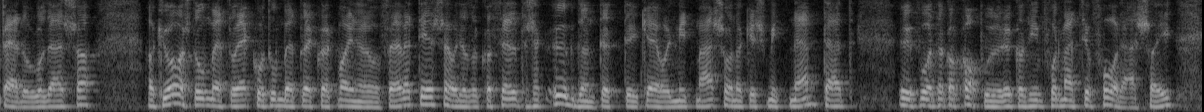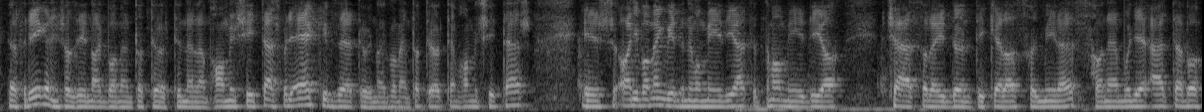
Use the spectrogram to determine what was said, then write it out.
feldolgozása, aki olvasta Umberto eco Umberto Eco-ek van felvetése, hogy azok a szerzetesek ők döntötték el, hogy mit másolnak és mit nem, tehát ők voltak a kapuőrök, az információ forrásai. Tehát régen is azért nagyba ment a történelem hamisítás, vagy elképzelhető, hogy nagyba ment a történelem hamisítás, és annyiban megvédeném a médiát, tehát nem a média császárai döntik el az, hogy mi lesz, hanem ugye általában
